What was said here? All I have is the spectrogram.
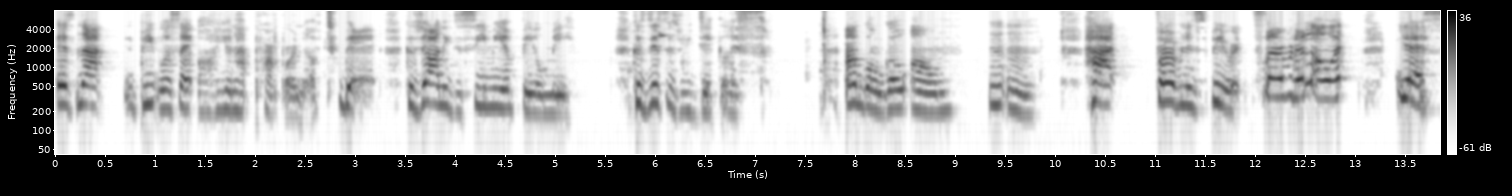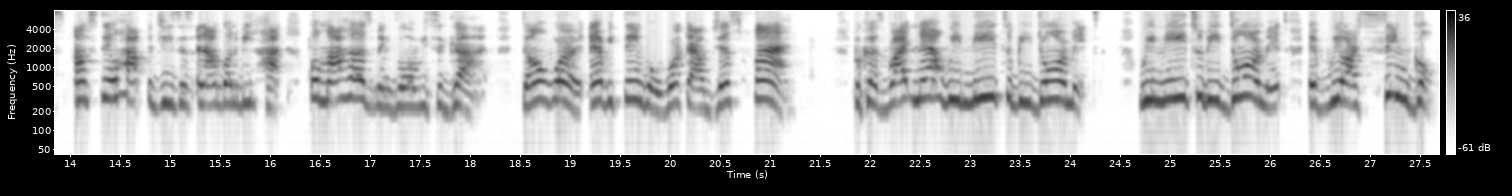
it's not people say, "Oh, you're not proper enough." Too bad, because y'all need to see me and feel me, because this is ridiculous. I'm gonna go on. Mm-mm. Hot, fervent in spirit, serving the Lord. Yes, I'm still hot for Jesus, and I'm gonna be hot for my husband. Glory to God. Don't worry, everything will work out just fine. Because right now we need to be dormant. We need to be dormant if we are single.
